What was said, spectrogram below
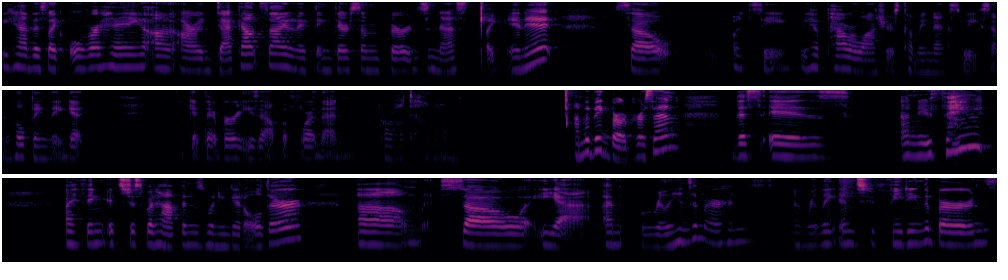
We have this like overhang on our deck outside, and I think there's some birds' nest like in it. So let's see. We have power washers coming next week, so I'm hoping they get they get their birdies out before then, or I'll tell them. I'm a big bird person. This is a new thing. I think it's just what happens when you get older. Um, so yeah, I'm really into birds. I'm really into feeding the birds,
